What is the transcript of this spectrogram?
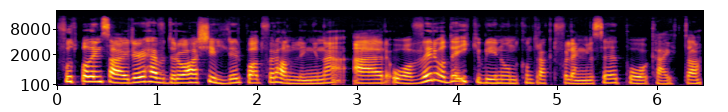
Football Insider hevder å ha kilder på at forhandlingene er over, og det ikke blir noen kontraktforlengelse på Keita.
